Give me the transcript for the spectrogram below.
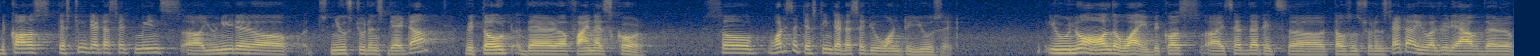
because testing data set means uh, you need a new students data without their uh, final score. So, what is the testing data set you want to use it? You know all the why because I said that it is 1000 students data you already have their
